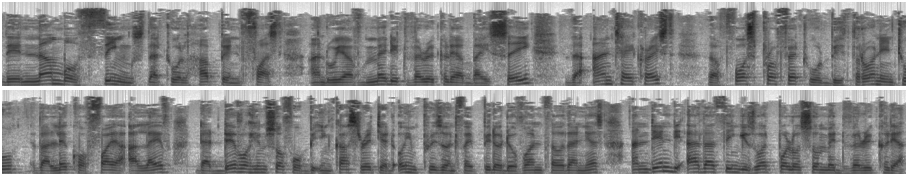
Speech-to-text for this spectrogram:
the number of things that will happen first, and we have made it very clear by saying the Antichrist, the false prophet will be thrown into the lake of fire alive, the devil himself will be incarcerated or imprisoned for a period of 1,000 years, and then the other thing is what Paul also made very clear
